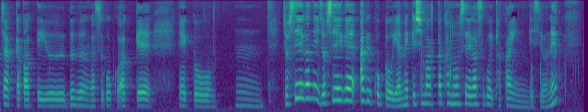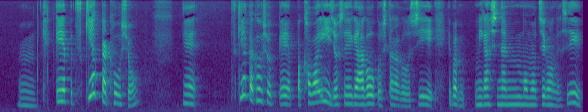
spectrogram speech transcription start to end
ちゃったかっていう部分がすごくあって、えっと、うん、女性がね、女性であることをやめてしまった可能性がすごい高いんですよね。うん。で、やっぱ付き合った当初、ね、付き合った当初ってやっぱ可愛い女性があろうとしたらろうし、やっぱ身がしなみももちろんだし、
